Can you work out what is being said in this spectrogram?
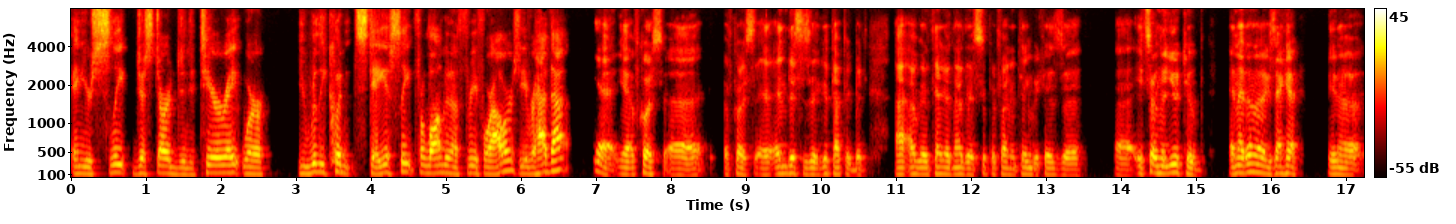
and your sleep just started to deteriorate where you really couldn't stay asleep for longer than three or four hours? You ever had that? Yeah, yeah, of course, uh, of course, uh, and this is a good topic. But I, am going to tell you another super funny thing because uh, uh, it's on the YouTube, and I don't know exactly, you know,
